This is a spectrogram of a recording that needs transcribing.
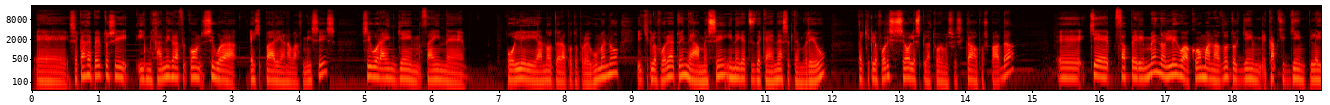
Ε, σε κάθε περίπτωση η μηχανή γραφικών σίγουρα έχει πάρει αναβαθμίσεις, σίγουρα in-game θα είναι πολύ ανώτερο από το προηγούμενο, η κυκλοφορία του είναι άμεση, είναι για τις 19 Σεπτεμβρίου, θα κυκλοφορήσει σε όλες τις πλατφόρμες φυσικά όπως πάντα ε, και θα περιμένω λίγο ακόμα να δω το game, κάποιο gameplay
